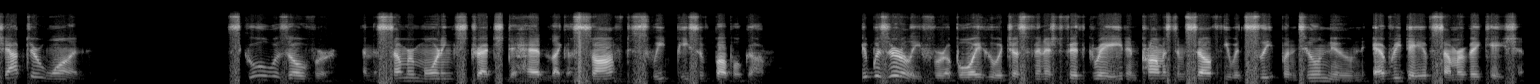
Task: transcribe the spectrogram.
Chapter 1 School was over, and the summer morning stretched ahead like a soft, sweet piece of bubblegum. It was early for a boy who had just finished fifth grade and promised himself he would sleep until noon every day of summer vacation.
